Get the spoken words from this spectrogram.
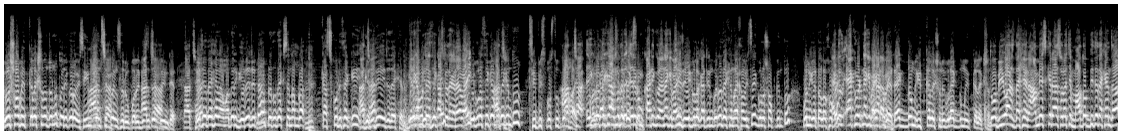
এগুলো সব ঈদ কালেকশনের জন্য তৈরি করা হয়েছে। ইন্ডিয়ান আচ্ছা। সিকোয়েন্সের উপরে ডিজিটাল আচ্ছা। প্রিন্টের আচ্ছা। এই যে দেখেন আমাদের যেটা আপনি তো দেখছেন আমরা কাজ করে থাকি। আচ্ছা। এই যে দেখেন গেরে কাপড় থেকে কাজ করে থাকেন, হ্যাঁ ভাই? এগুলো থেকে আমাদের আচ্ছা। কিন্তু থ্রি পিস প্রস্তুত করা হয়। আচ্ছা এগুলো থেকে আপনাদের এরকম কাটিং করে নাকি ভাই? জি, এগুলো কাটিং করে দেখেন রাখা হয়েছে। এগুলো সব কিন্তু পলিকাটালক হবে। একদম অ্যাকুরেট নাকি ভাই একদম ঈদ কালেকশন এগুলো একদম ঈদ কালেকশন তো ভিউয়ার্স দেখেন আমি আজকে আসলে আছে মাধব দিতে দেখেন যারা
